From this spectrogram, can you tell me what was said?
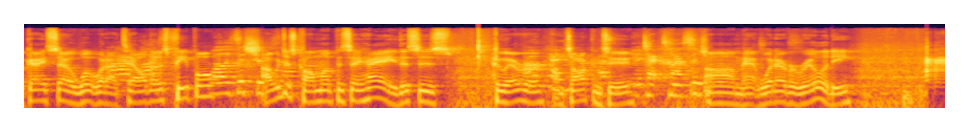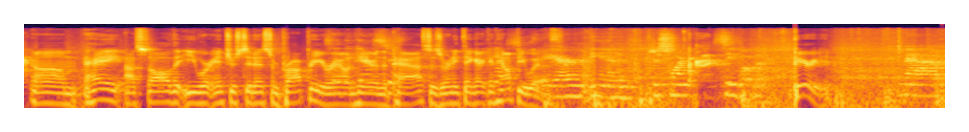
Okay, so what would I tell those people? Well, is this your I would just call them up and say, "Hey, this is whoever Okay, I'm talking to text message. um, at whatever realty. Um, hey, I saw that you were interested in some property around the here in the past. Is there anything I can help you with? There, and just wanted to see what Period. now.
